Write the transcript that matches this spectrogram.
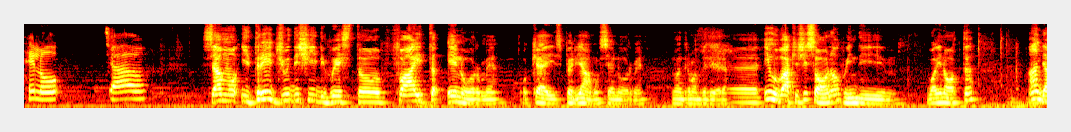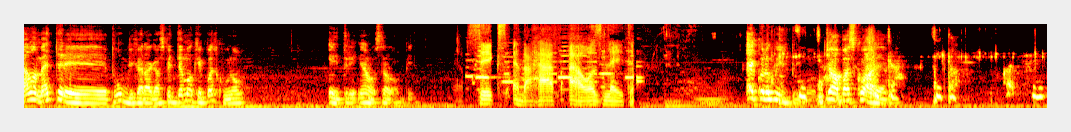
Hello. Ciao. Siamo i tre giudici di questo fight enorme Ok, speriamo sia enorme lo andremo a vedere. Eh, I Uvaki ci sono, quindi why not? Andiamo a mettere pubblica, raga. Aspettiamo che qualcuno entri nella nostra lobby. Six and a half hours later. Eccolo qui il primo. Ciao Pasquale. Zitto, zitto.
